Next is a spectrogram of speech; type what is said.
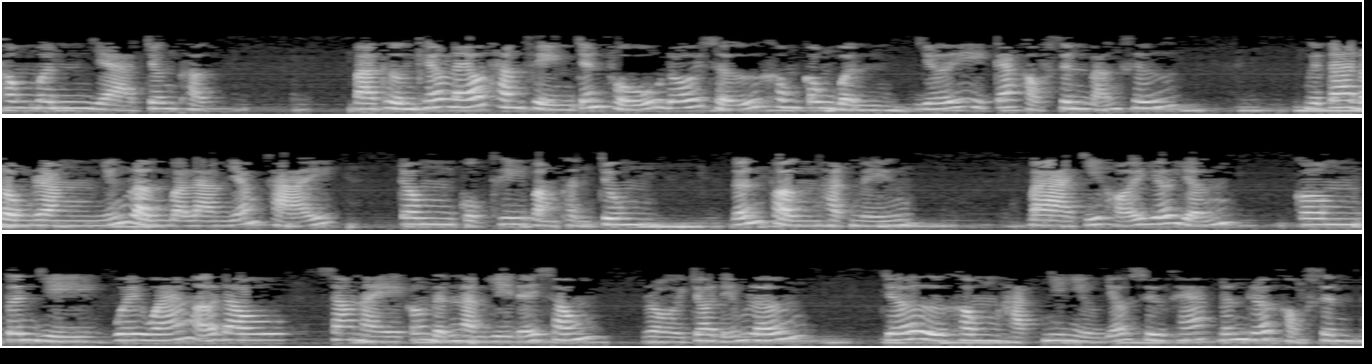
thông minh và chân thật. Bà thường khéo léo than phiền chính phủ đối xử không công bình với các học sinh bản xứ. Người ta đồn rằng những lần bà làm giám khảo trong cuộc thi bằng thành chung, đến phần hạch miệng Bà chỉ hỏi dớ dẫn, con tên gì, quê quán ở đâu, sau này con định làm gì để sống, rồi cho điểm lớn, chớ không hạch như nhiều giáo sư khác đến rớt học sinh.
